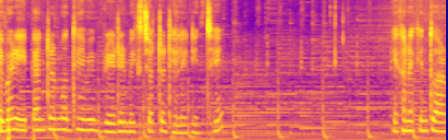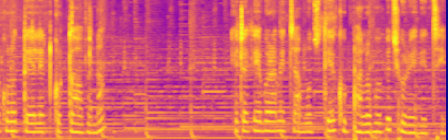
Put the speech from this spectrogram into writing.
এবার এই প্যানটার মধ্যে আমি ব্রেডের মিক্সচারটা ঢেলে নিচ্ছি। এখানে কিন্তু আর কোনো তেল অ্যাড করতে হবে না। এটাকে এবার আমি চামচ দিয়ে খুব ভালোভাবে ছড়িয়ে দিচ্ছি।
